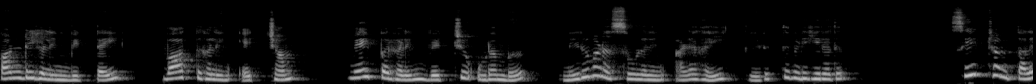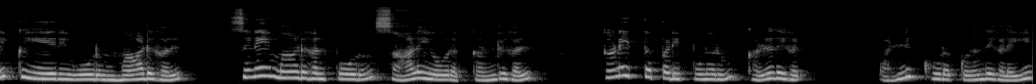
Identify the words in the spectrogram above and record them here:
பன்றிகளின் விட்டை வாத்துகளின் எச்சம் மேய்ப்பர்களின் வெற்று உடம்பு நிறுவன சூழலின் அழகை கெடுத்து விடுகிறது. சீற்றம் தலைக்கு ஏறி ஓடும் மாடுகள் சினை மாடுகள் போடும் சாலையோர கன்றுகள் கனைத்தபடி புணரும் கழுதைகள். பள்ளிக்கூட குழந்தைகளை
